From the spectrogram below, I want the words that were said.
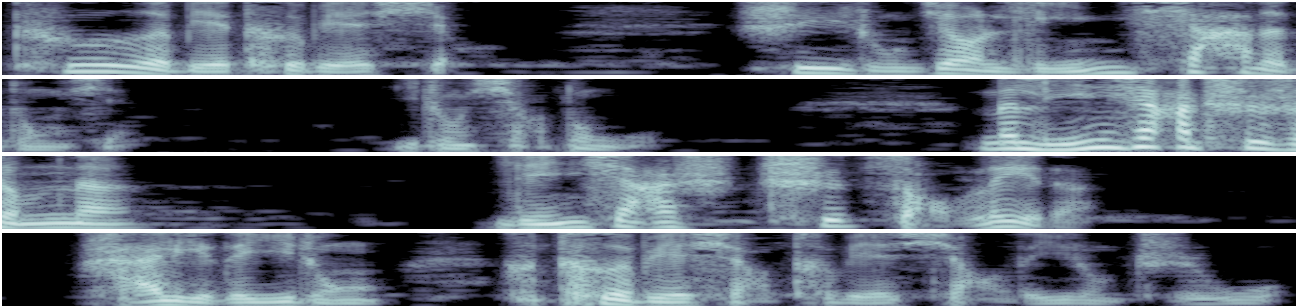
特别特别小，是一种叫磷虾的东西，一种小动物。那磷虾吃什么呢？磷虾是吃藻类的，海里的一种特别小、特别小的一种植物。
